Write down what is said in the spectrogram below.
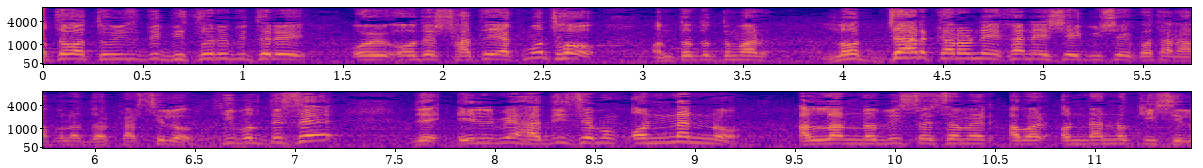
অথবা তুমি যদি ভিতরে ভিতরে ওই ওদের সাথে একমত হও, অন্তত তোমার লজ্জার কারণে এখানে সেই বিষয়ে কথা না বলার দরকার ছিল। কি বলতেছে? যে ইলমে হাদিস এবং অন্যান্য আল্লাহ নবী সাল্লামের আবার অন্যান্য কি ছিল?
